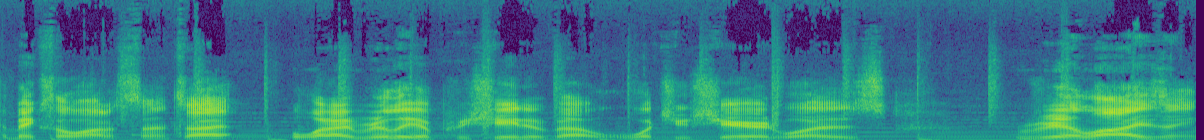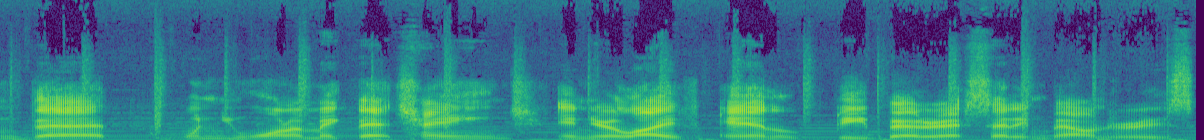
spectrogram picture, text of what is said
It makes a lot of sense. I what I really appreciated about what you shared was realizing that when you want to make that change in your life and be better at setting boundaries,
